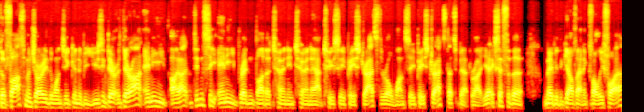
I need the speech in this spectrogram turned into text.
The vast majority of the ones you're going to be using, there there aren't any. I didn't see any bread and butter turn in, turn out two CP strats. They're all one CP strats. That's about right. Yeah, except for the maybe the galvanic volley fire.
